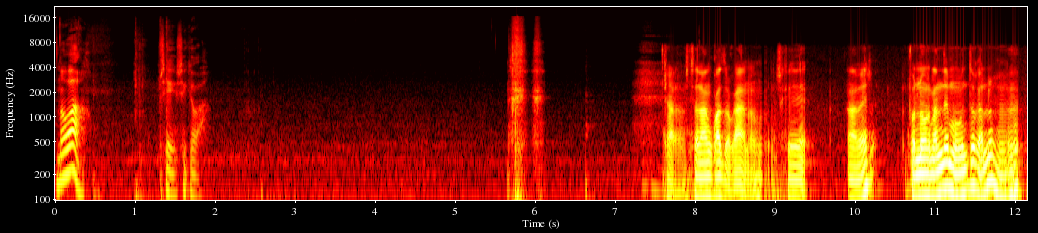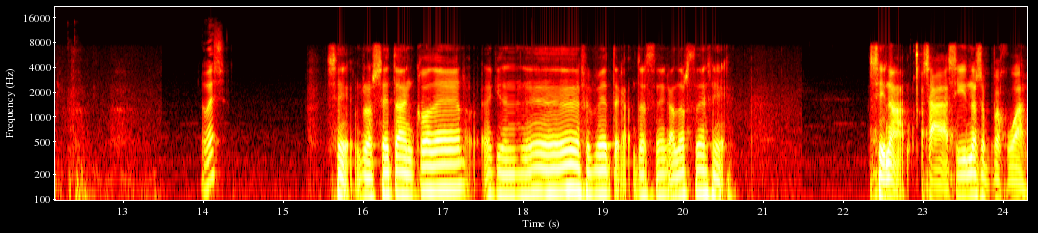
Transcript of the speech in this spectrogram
¿No va? Sí, sí que va. Claro, esto era en 4K, ¿no? Es que. A ver. Ponlo grande un momento, Carlos. ¿Lo ves? Sí, Rosetta Encoder, XD, FP, 14, 14, sí. Sí, no, o sea, así no se puede jugar,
